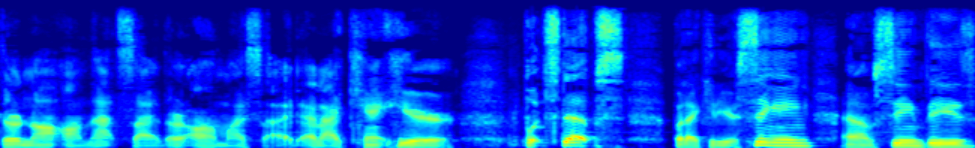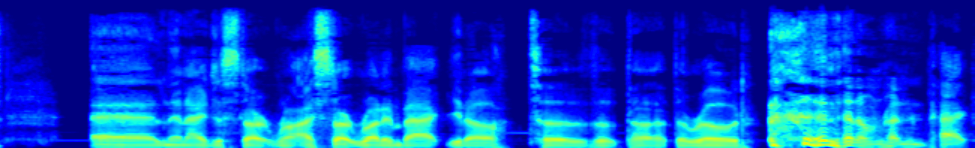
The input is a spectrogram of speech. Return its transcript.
they're not on that side. They're on my side. And I can't hear footsteps, but I can hear singing and I'm seeing these. And then I just start run, I start running back, you know, to the, the, the road. and then I'm running back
